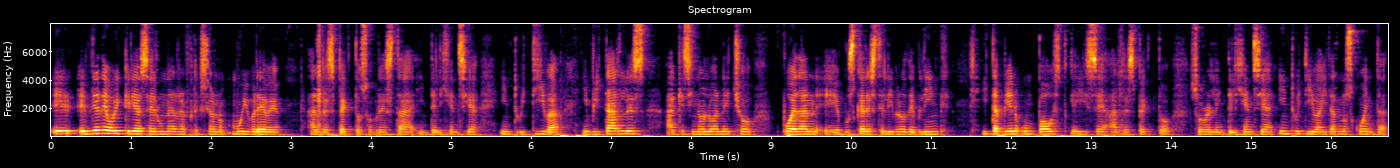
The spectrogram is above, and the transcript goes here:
eh, el día de hoy quería hacer una reflexión muy breve al respecto sobre esta inteligencia intuitiva, invitarles a que si no lo han hecho puedan eh, buscar este libro de Blink y también un post que hice al respecto sobre la inteligencia intuitiva y darnos cuenta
